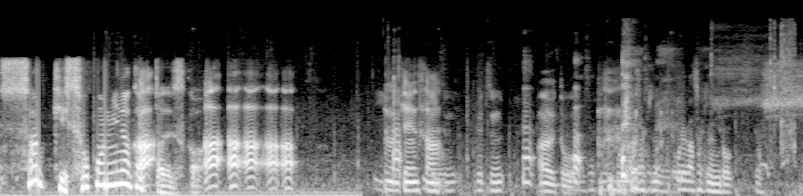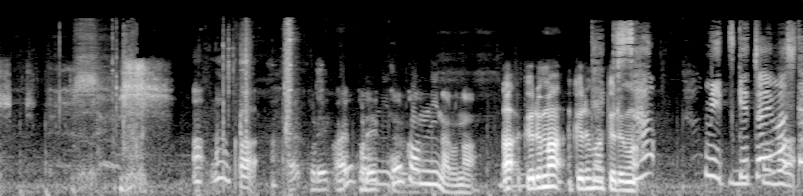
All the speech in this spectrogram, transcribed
さっきそこにいなかったですか？あ、あ、あ、あ、あ。今、ケンさん、別に、アウト。あ俺が先に、俺が先に拾う。よし。あなんかこれこれ交換になるな。あ、車、車、車。敵さん見つけちゃいました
